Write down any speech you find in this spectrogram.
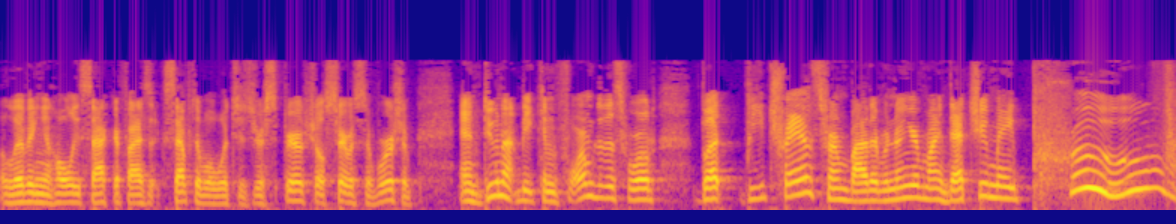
a living and holy sacrifice acceptable, which is your spiritual service of worship. And do not be conformed to this world, but be transformed by the renewing of your mind, that you may prove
